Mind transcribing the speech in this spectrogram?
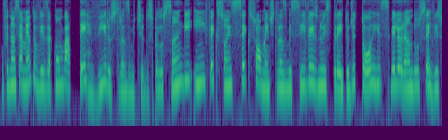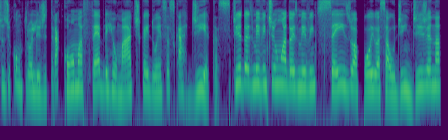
O financiamento visa combater vírus transmitidos pelo sangue e infecções sexualmente transmissíveis no Estreito de Torres, melhorando os serviços de controle de tracoma, febre reumática e doenças cardíacas. De 2021 a 2026, o apoio à saúde indígena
